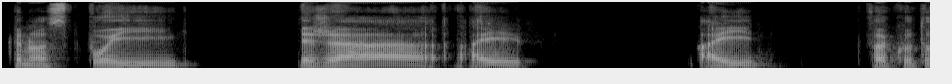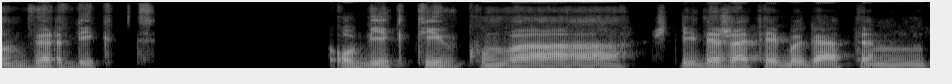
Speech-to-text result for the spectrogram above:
când o spui, deja ai, ai făcut un verdict obiectiv cumva, știi, deja te-ai băgat în,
